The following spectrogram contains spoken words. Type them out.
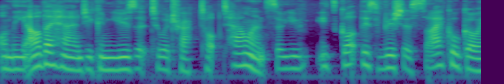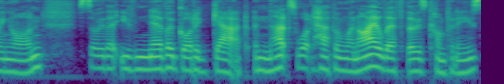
On the other hand, you can use it to attract top talent. So you it's got this vicious cycle going on so that you've never got a gap. And that's what happened when I left those companies.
